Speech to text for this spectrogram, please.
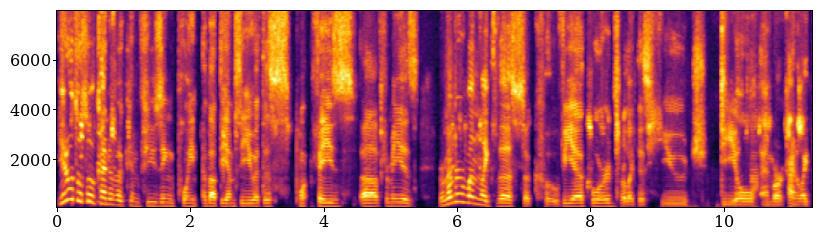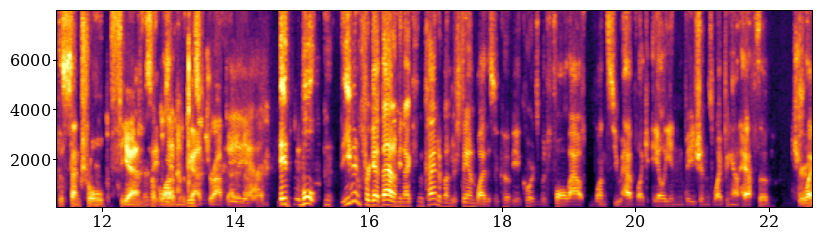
You know what's also kind of a confusing point about the MCU at this point phase uh, for me is remember when like the Sokovia Accords were like this huge deal and were kind of like the central themes and of a lot they of movies. got dropped out of Yeah. nowhere. It well, even forget that. I mean, I can kind of understand why the Sokovia Accords would fall out once you have like alien invasions wiping out half the True. pla-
